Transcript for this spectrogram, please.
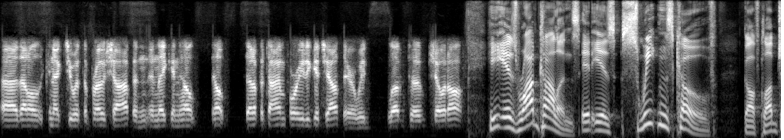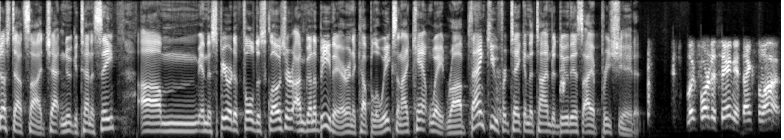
Uh, that'll connect you with the pro shop, and, and they can help help set up a time for you to get you out there. We'd love to show it off. He is Rob Collins. It is Sweetens Cove. Golf Club just outside Chattanooga, Tennessee. Um, in the spirit of full disclosure, I'm going to be there in a couple of weeks, and I can't wait, Rob. Thank you for taking the time to do this. I appreciate it. Look forward to seeing you. Thanks a lot.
